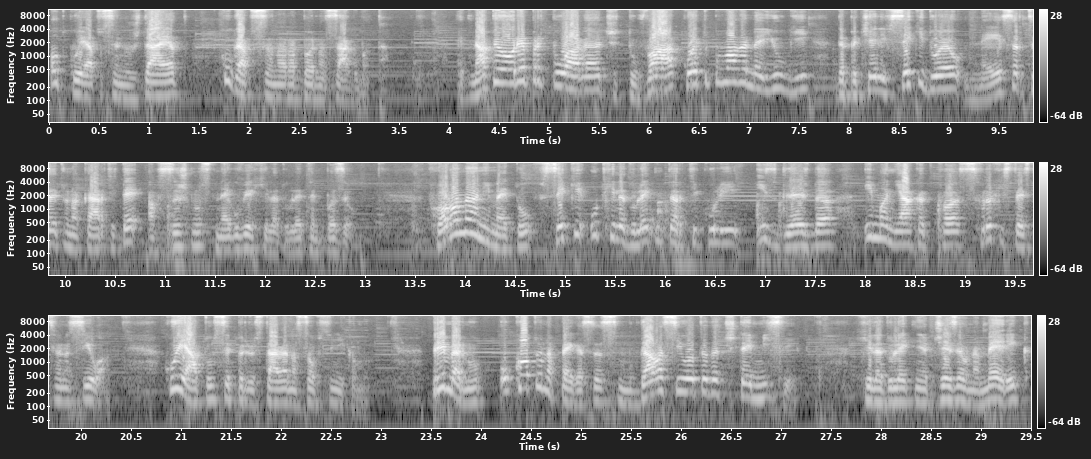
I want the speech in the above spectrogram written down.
от която се нуждаят, когато са на ръба на загубата. Една теория предполага, че това, което помага на Юги да печели всеки дуел, не е сърцето на картите, а всъщност неговия хилядолетен пъзел. В хора на анимето, всеки от хилядолетните артикули изглежда има някаква свръхестествена сила, която се предоставя на собственика му. Примерно, окото на Пегасъс му дава силата да чете мисли. Хилядолетният джезел на Мерик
